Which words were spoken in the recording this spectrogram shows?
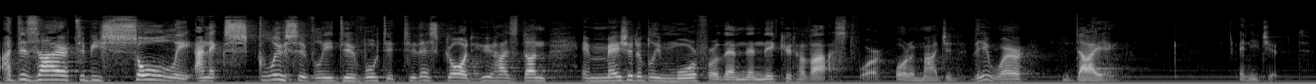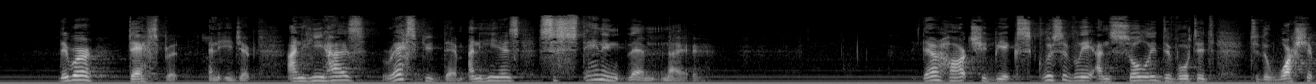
a desire to be solely and exclusively devoted to this God who has done immeasurably more for them than they could have asked for or imagined. They were dying in Egypt, they were desperate in Egypt. And he has rescued them and he is sustaining them now. Their hearts should be exclusively and solely devoted to the worship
